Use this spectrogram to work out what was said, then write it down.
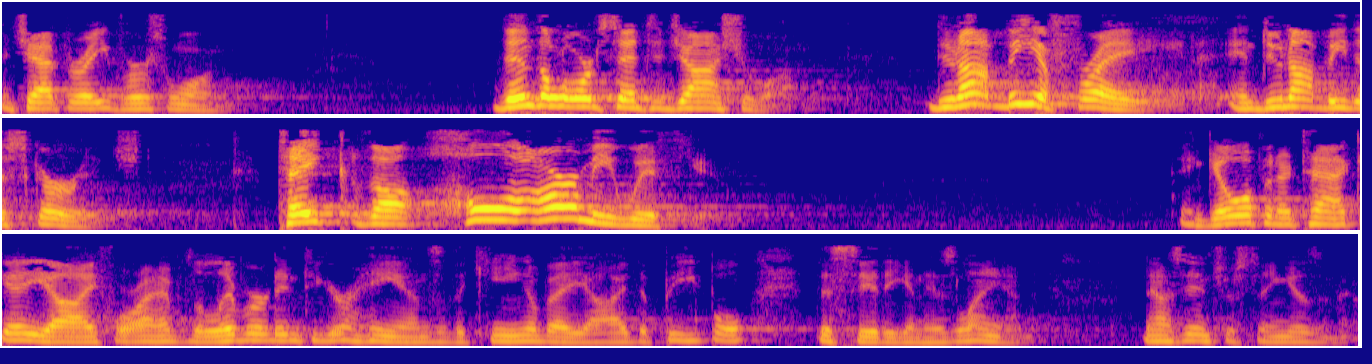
In chapter 8, verse 1. Then the Lord said to Joshua, Do not be afraid and do not be discouraged. Take the whole army with you and go up and attack Ai, for I have delivered into your hands the king of Ai, the people, the city, and his land. Now it's interesting, isn't it?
